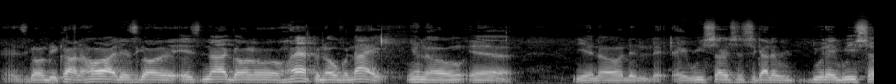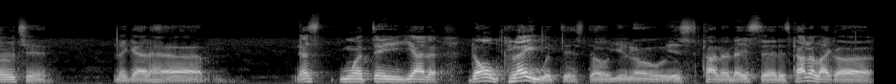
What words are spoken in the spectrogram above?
it's gonna be kinda hard. It's gonna it's not gonna happen overnight, you know. Yeah. You know, they, they researchers gotta do their research and they gotta have that's one thing you gotta don't play with this though. You know, it's kind of they said it's kind of like a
